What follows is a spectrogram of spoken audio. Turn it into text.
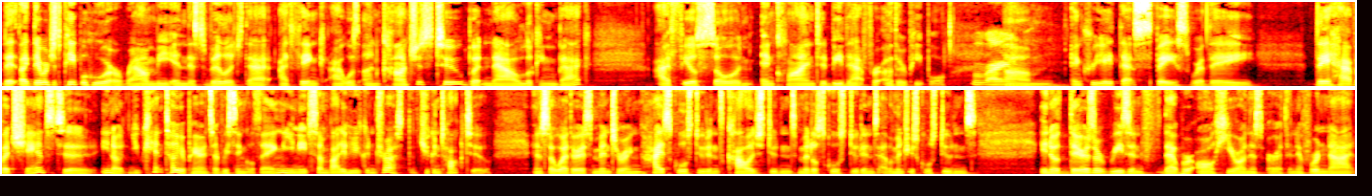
they, like they were just people who were around me in this village that I think I was unconscious to, but now looking back, I feel so in, inclined to be that for other people, right? Um, and create that space where they they have a chance to, you know, you can't tell your parents every single thing. You need somebody who you can trust, that you can talk to. And so, whether it's mentoring high school students, college students, middle school students, elementary school students, you know, there's a reason that we're all here on this earth. And if we're not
